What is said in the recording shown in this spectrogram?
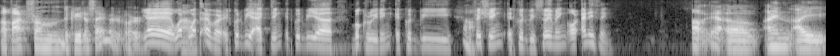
apart from the creative side or, or yeah, yeah, yeah, what Ah. whatever it could be acting it could be uh, book reading it could be Oh. fishing it could be swimming or anything Oh yeah, uh, I mean I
